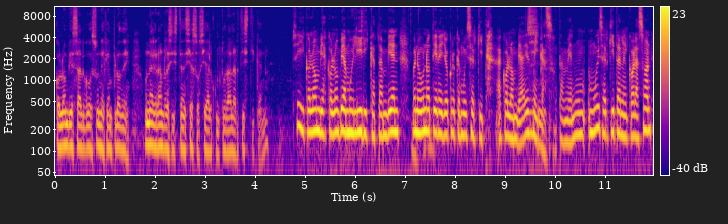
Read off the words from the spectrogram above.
Colombia es algo, es un ejemplo de una gran resistencia social, cultural, artística. Sí, Colombia, Colombia muy lírica también. Bueno, uno tiene yo creo que muy cerquita a Colombia, es mi caso también, muy cerquita en el corazón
